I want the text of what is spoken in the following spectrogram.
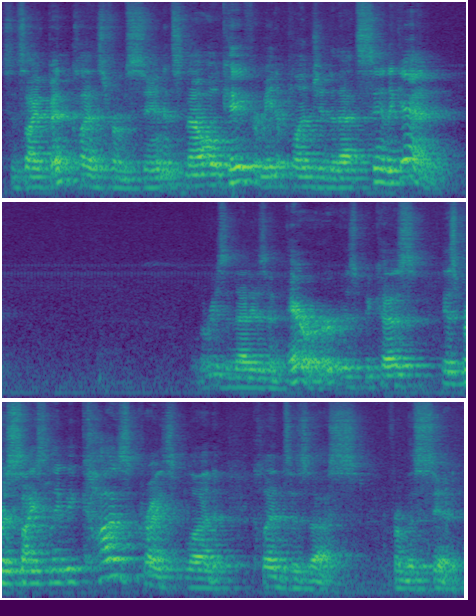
since I've been cleansed from sin, it's now okay for me to plunge into that sin again. Well, the reason that is an error is because is precisely because Christ's blood cleanses us from the sin.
